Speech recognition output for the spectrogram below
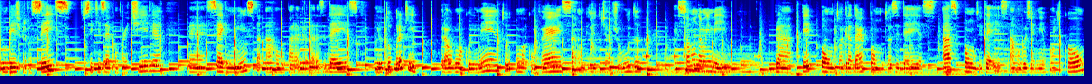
Um beijo para vocês. Se quiser, compartilha. É, segue no Insta, arroba para agradar as ideias. E eu tô por aqui para algum acolhimento, uma conversa, um pedido de ajuda. É só mandar um e-mail para p.agradar.asideias, as.ideias@gmail.com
